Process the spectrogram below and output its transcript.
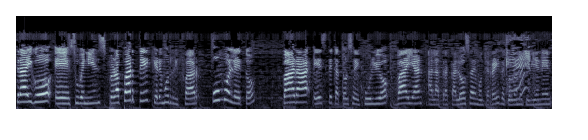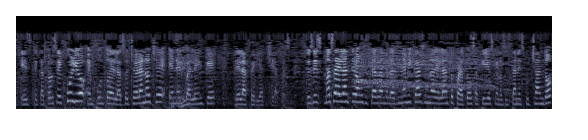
traigo eh, souvenirs, pero aparte queremos rifar un boleto para este 14 de julio. Vayan a la Tracalosa de Monterrey, recordando que vienen este 14 de julio en punto de las 8 de la noche en el palenque de la Feria Chiapas. Entonces, más adelante vamos a estar dando las dinámicas, un adelanto para todos aquellos que nos están escuchando.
